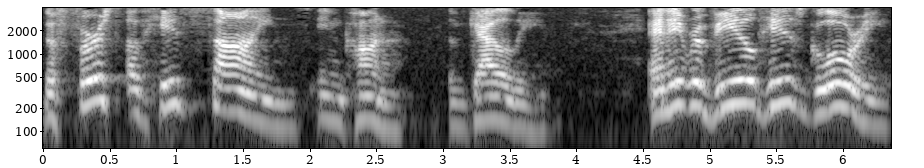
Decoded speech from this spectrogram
the first of his signs in Cana of Galilee. And it revealed his glory,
